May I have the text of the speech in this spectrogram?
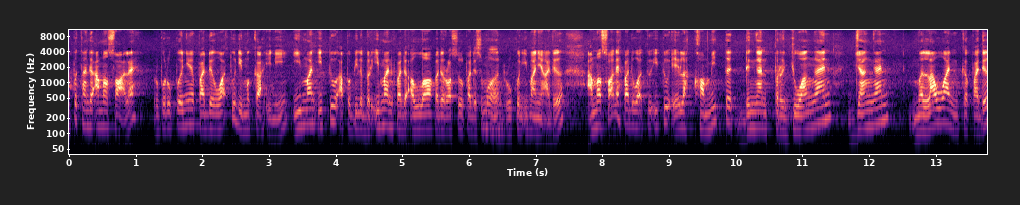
Apa tanda amal soleh? Rupa-rupanya pada waktu di Mekah ini iman itu apabila beriman kepada Allah pada rasul pada semua hmm. rukun iman yang ada amal soleh pada waktu itu ialah committed dengan perjuangan jangan melawan kepada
